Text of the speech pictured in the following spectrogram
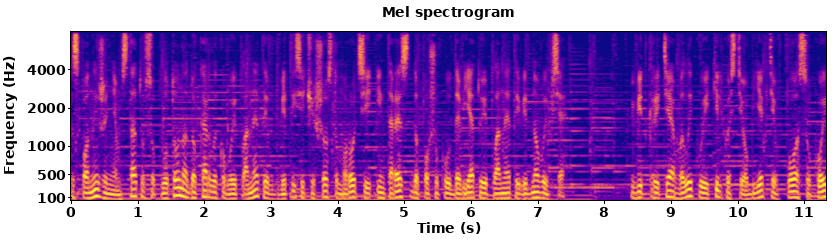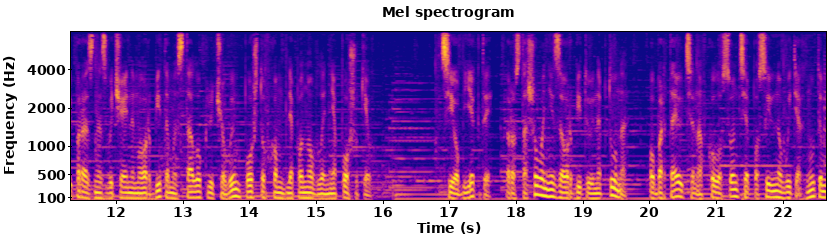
З пониженням статусу Плутона до карликової планети в 2006 році інтерес до пошуку дев'ятої планети відновився. Відкриття великої кількості об'єктів поясу Койпера з незвичайними орбітами стало ключовим поштовхом для поновлення пошуків. Ці об'єкти, розташовані за орбітою Нептуна, обертаються навколо Сонця посильно витягнутим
